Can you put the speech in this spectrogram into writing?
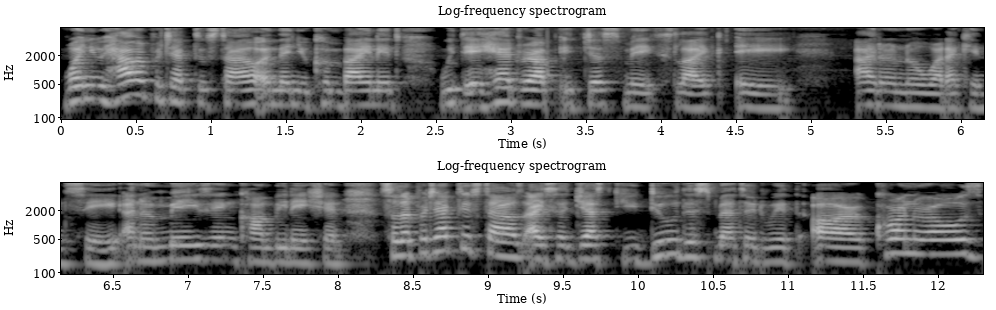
when you have a protective style and then you combine it with a head wrap it just makes like a I don't know what I can say, an amazing combination. So the protective styles I suggest you do this method with are cornrows,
